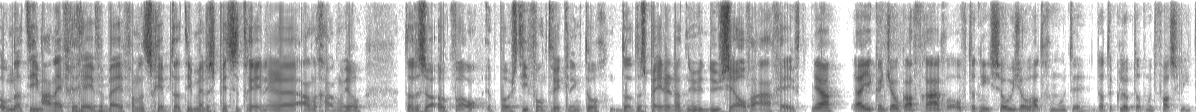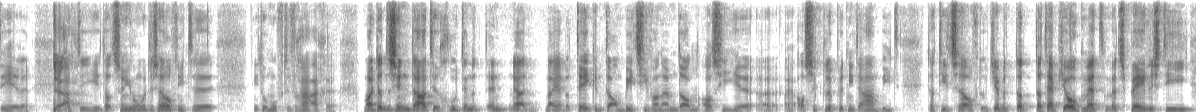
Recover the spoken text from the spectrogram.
omdat hij aan heeft gegeven bij Van het Schip dat hij met een spitsentrainer uh, aan de gang wil. Dat is ook wel een positieve ontwikkeling, toch? Dat de speler dat nu, nu zelf aangeeft. Ja, ja, je kunt je ook afvragen of dat niet sowieso had gemoeten. Dat de club dat moet faciliteren. Ja. Dat, die, dat zo'n jongen er zelf niet, uh, niet om hoeft te vragen. Maar dat is inderdaad heel goed. En, dat, en ja, nou ja, dat tekent de ambitie van hem dan. Als, hij, uh, als de club het niet aanbiedt, dat hij het zelf doet. Ja, dat, dat heb je ook met, met spelers die uh,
